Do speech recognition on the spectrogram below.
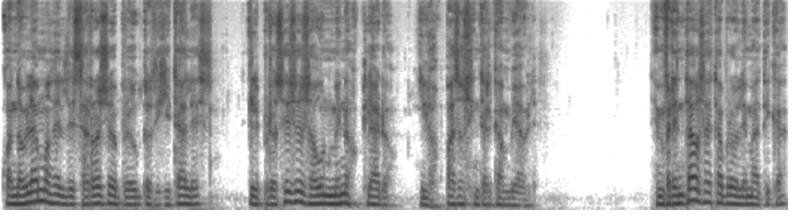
Cuando hablamos del desarrollo de productos digitales, el proceso es aún menos claro y los pasos intercambiables. Enfrentados a esta problemática,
